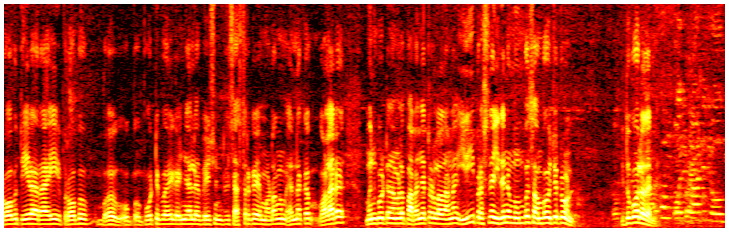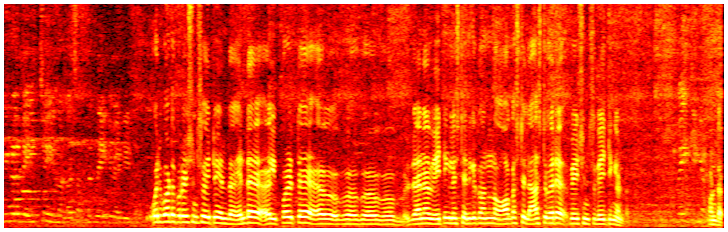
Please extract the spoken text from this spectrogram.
പ്രോബ് തീരാറായി പ്രോബ് പൂട്ടിപ്പോയി കഴിഞ്ഞാൽ പേഷ്യന്റ് ശസ്ത്രക്രിയ മുടങ്ങും എന്നൊക്കെ വളരെ മുൻകൂട്ടി നമ്മൾ പറഞ്ഞിട്ടുള്ളതാണ്. ഈ പ്രശ്നം ഇതിനു മുമ്പ് സംഭവിച്ചിട്ടുമുണ്ട്. ഇതുപോലെ തന്നെ. ഒരുപാട് പേഷ്യൻസ് വെയിറ്റ് ചെയ്യുന്നുണ്ട് എന്റെ ഇപ്പോഴത്തെ ഞാൻ വെയിറ്റിംഗ് ലിസ്റ്റ് എനിക്ക് തോന്നുന്നു ഓഗസ്റ്റ് ലാസ്റ്റ് വരെ പേഷ്യൻസ് വെയിറ്റിംഗ് ഉണ്ട്. ഉണ്ട്.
